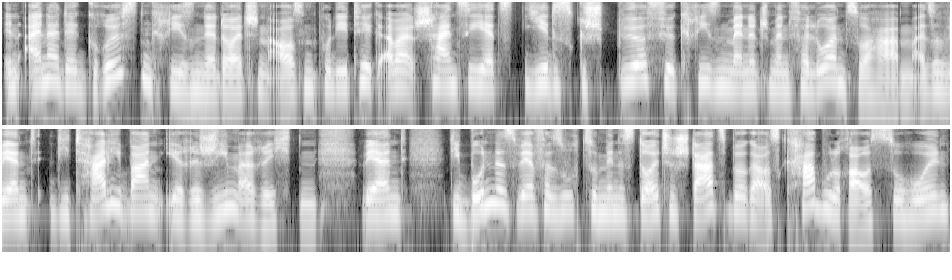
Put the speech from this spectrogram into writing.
In einer der größten Krisen der deutschen Außenpolitik aber scheint sie jetzt jedes Gespür für Krisenmanagement verloren zu haben. Also während die Taliban ihr Regime errichten, während die Bundeswehr versucht, zumindest deutsche Staatsbürger aus Kabul rauszuholen,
